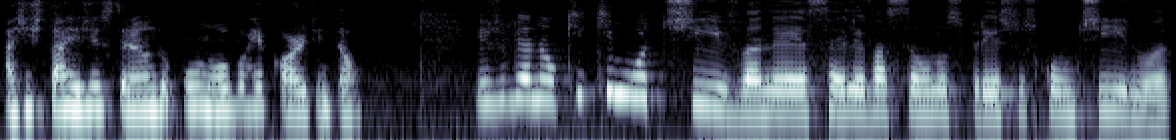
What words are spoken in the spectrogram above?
a gente está registrando um novo recorde, então. E Juliana, o que, que motiva né, essa elevação nos preços contínua,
